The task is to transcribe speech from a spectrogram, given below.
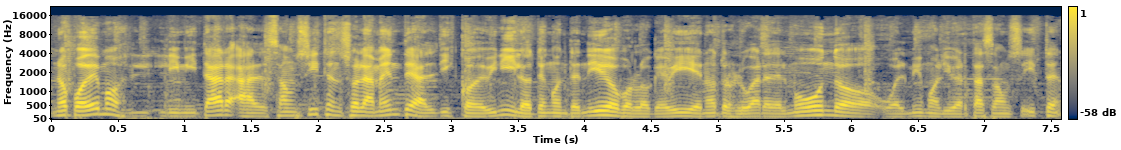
no podemos limitar al Sound System solamente al disco de vinilo, tengo entendido por lo que vi en otros lugares del mundo, o el mismo Libertad Sound System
